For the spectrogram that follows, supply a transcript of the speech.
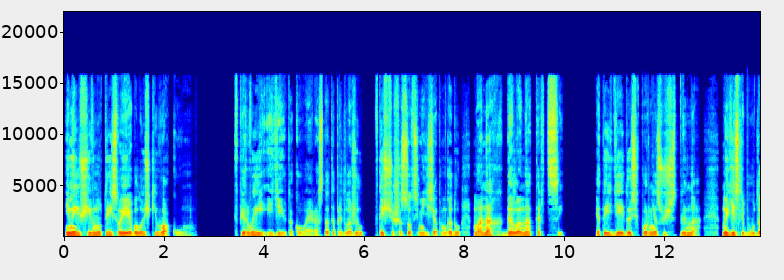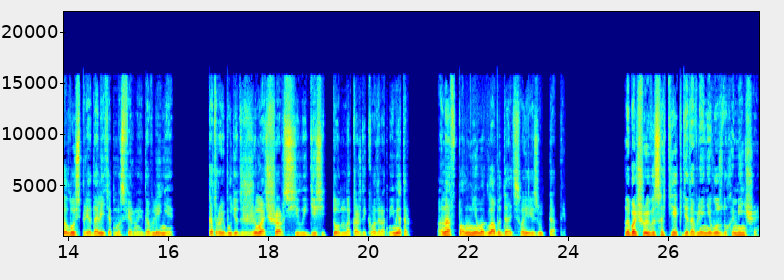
имеющий внутри своей оболочки вакуум. Впервые идею такого аэростата предложил в 1670 году монах Делана Терци. Эта идея до сих пор не осуществлена, но если бы удалось преодолеть атмосферное давление, которая будет сжимать шар силой 10 тонн на каждый квадратный метр, она вполне могла бы дать свои результаты. На большой высоте, где давление воздуха меньше,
